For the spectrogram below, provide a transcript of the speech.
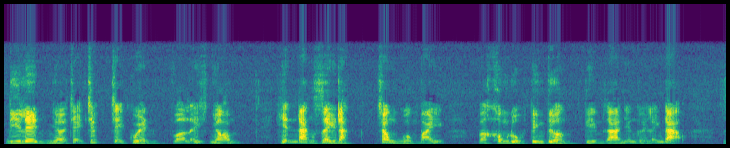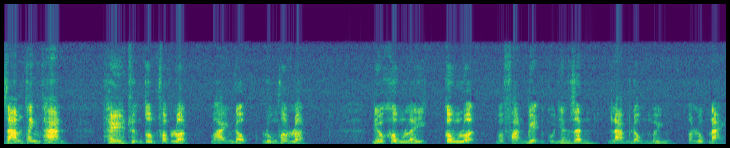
đi lên nhờ chạy chức chạy quyền và lợi ích nhóm, hiện đang dày đặc trong guồng máy và không đủ tin tưởng tìm ra những người lãnh đạo dám thanh thản, thề thượng tôn pháp luật và hành động đúng pháp luật, nếu không lấy công luận và phản biện của nhân dân làm đồng minh vào lúc này.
